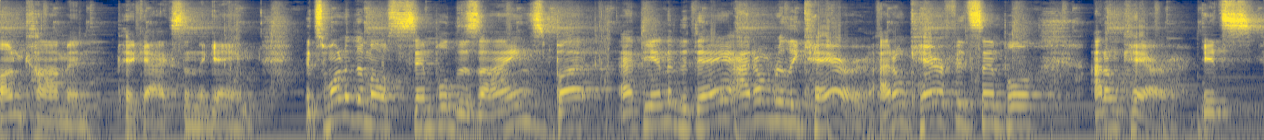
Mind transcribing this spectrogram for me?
uncommon pickaxe in the game. It's one of the most simple designs, but at the end of the day, I don't really care. I don't care if it's simple. I don't care. It's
